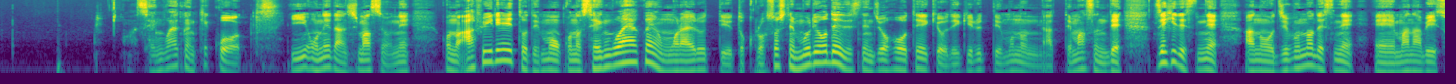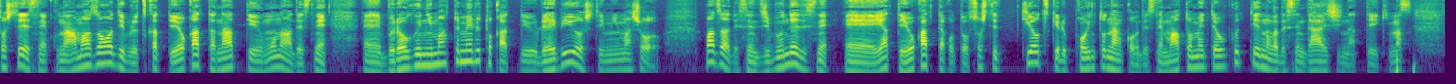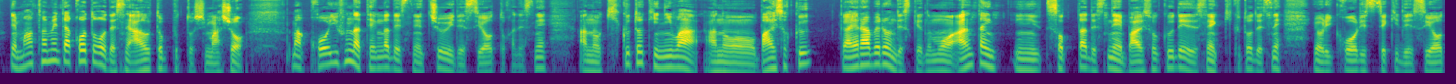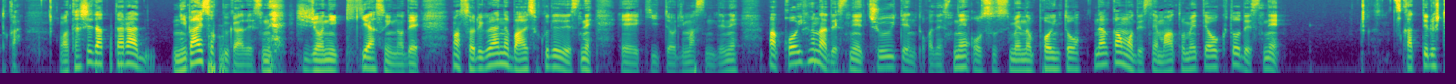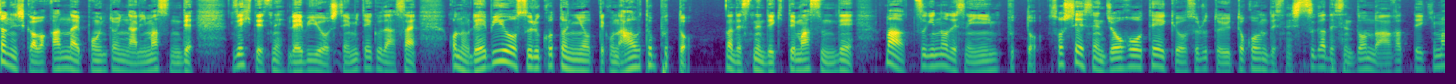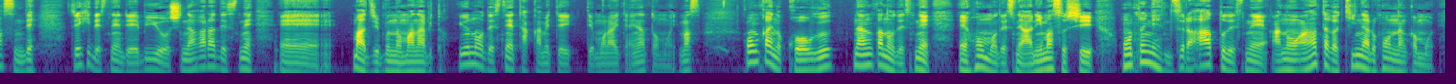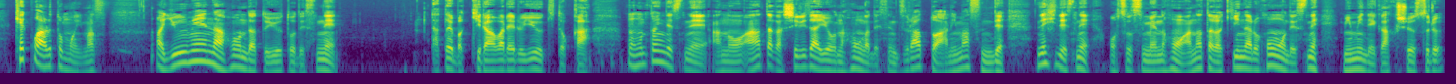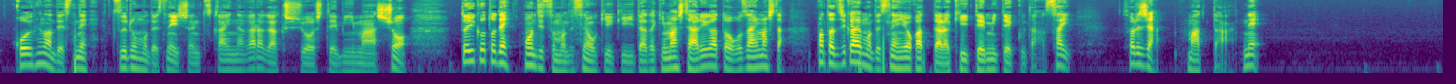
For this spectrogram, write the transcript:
1500円結構いいお値段しますよね。このアフィリエイトでもこの1500円をもらえるっていうところ、そして無料でですね、情報提供できるっていうものになってますんで、ぜひですね、あの、自分のですね、えー、学び、そしてですね、この Amazon Audible 使ってよかったなっていうものはですね、えー、ブログにまとめるとかっていうレビューをしてみましょう。まずはですね、自分でですね、えー、やってよかったこと、そして気をつけるポイントなんかをですね、まとめておくっていうのがですね、大事になっていきます。で、まとめたことをですね、アウトプットしましょう。まあ、こういうふうな点がですね、注意ですよとかですね、あの、聞くときには、あの、倍速が選べるんですけども、あなたに沿ったですね、倍速でですね、聞くとですね、より効率的ですよとか、私だったら2倍速がですね、非常に聞きやすいので、まあそれぐらいの倍速でですね、えー、聞いておりますんでね、まあこういうふうなですね、注意点とかですね、おすすめのポイントなんかもですね、まとめておくとですね、使ってる人にしかわかんないポイントになりますんで、ぜひですね、レビューをしてみてください。このレビューをすることによって、このアウトプット、がですね、できてますんで、まあ次のですね、インプット、そしてですね、情報提供するというところのですね、質がですね、どんどん上がっていきますんで、ぜひですね、レビューをしながらですね、えー、まあ自分の学びというのをですね、高めていってもらいたいなと思います。今回の工具なんかのですね、え、本もですね、ありますし、本当にね、ずらーっとですね、あの、あなたが気になる本なんかも結構あると思います。まあ有名な本だというとですね、例えば嫌われる勇気とか、もう本当にですね、あの、あなたが知りたいような本がですね、ずらっとありますんで、ぜひですね、おすすめの本、あなたが気になる本をですね、耳で学習する。こういうふうなですね、ツールもですね、一緒に使いながら学習をしてみましょう。ということで、本日もですね、お聞きいただきましてありがとうございました。また次回もですね、よかったら聞いてみてください。それじゃ、またね。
